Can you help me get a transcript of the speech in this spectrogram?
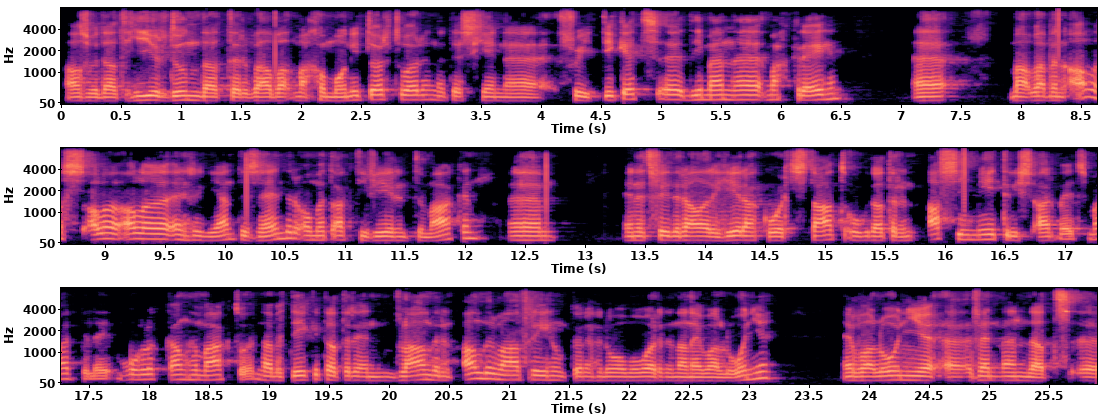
als we dat hier doen, dat er wel wat mag gemonitord worden. Het is geen uh, free ticket uh, die men mag krijgen. maar we hebben alles, alle, alle ingrediënten zijn er om het activerend te maken. Ehm, in het federale regeerakkoord staat ook dat er een asymmetrisch arbeidsmarktbeleid mogelijk kan gemaakt worden. Dat betekent dat er in Vlaanderen andere maatregelen kunnen genomen worden dan in Wallonië. In Wallonië uh, vindt men dat uh,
